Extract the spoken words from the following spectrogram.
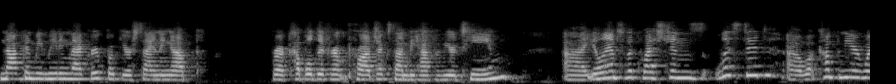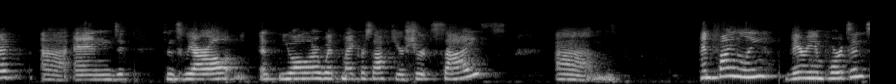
not going to be leading that group, if you're signing up for a couple different projects on behalf of your team. Uh, you'll answer the questions listed, uh, what company you're with, uh, and since we are all, you all are with Microsoft, your shirt size. Um, and finally, very important,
